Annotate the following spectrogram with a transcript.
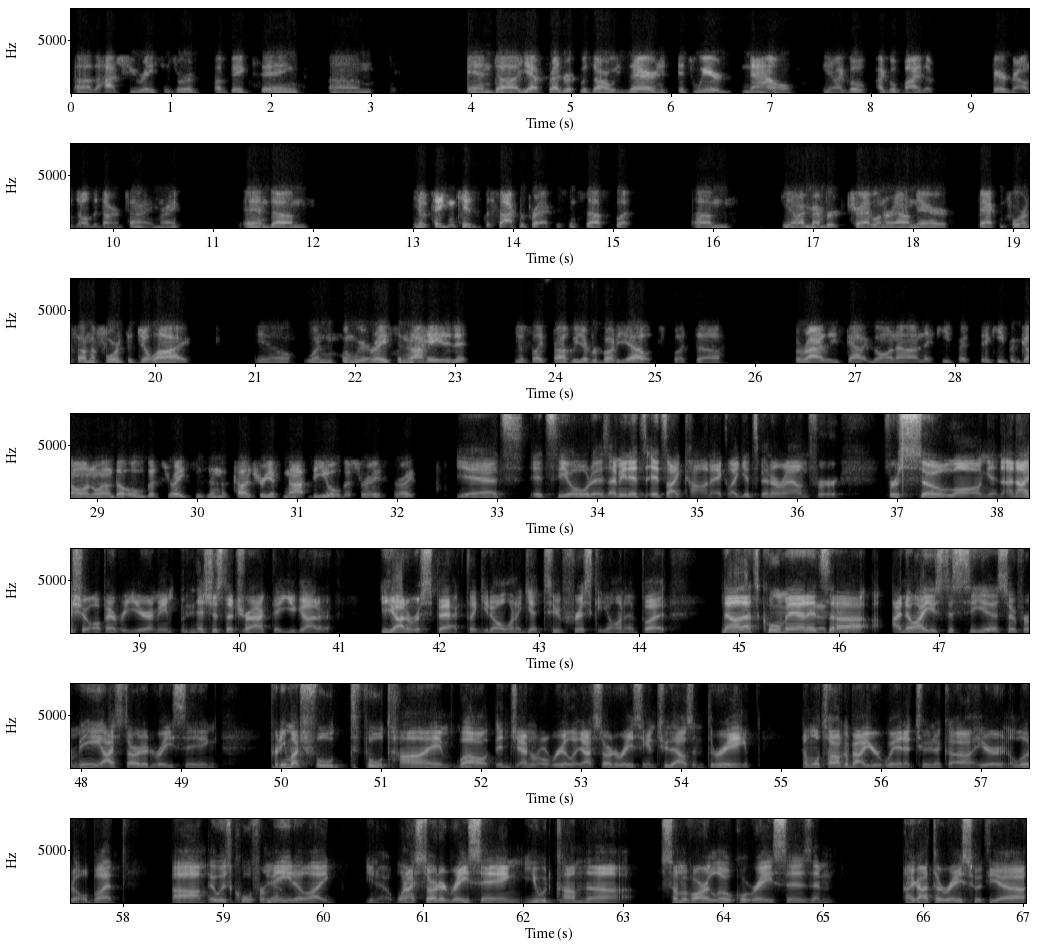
Uh, the hot shoe races were a, a big thing. Um, and uh, yeah, Frederick was always there. And it's, it's weird now. You know, I go I go by the fairgrounds all the darn time, right? And um, you know, taking kids to soccer practice and stuff. But um, you know, I remember traveling around there back and forth on the Fourth of July. You know, when when we were racing, and I hated it, just like probably everybody else. But uh, the Riley's got it going on. They keep it they keep it going. One of the oldest races in the country, if not the oldest race, right? Yeah, it's it's the oldest. I mean, it's it's iconic. Like it's been around for for so long, and and I show up every year. I mean, it's just a track that you gotta you gotta respect. Like you don't want to get too frisky on it, but no, that's cool, man. Yeah, It's uh, I know I used to see you. So for me, I started racing pretty much full full time. Well, in general, really, I started racing in 2003, and we'll talk about your win at Tunica here in a little. But um, it was cool for Yeah. me to like, you know, when I started racing, you would come to some of our local races, and I got to race with you.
